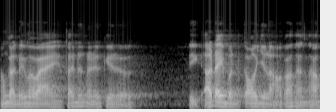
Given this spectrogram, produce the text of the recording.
Không cần đi máy bay, tới nước này nước kia được. Thì ở đây mình coi như là họ có thần thông.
